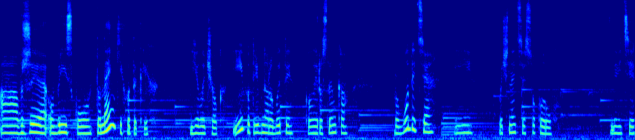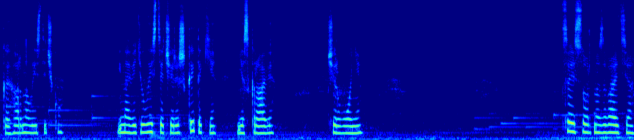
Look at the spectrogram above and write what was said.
А вже обрізку тоненьких отаких гілочок і потрібно робити, коли рослинка пробудеться і почнеться сокорух. Дивіться, яке гарне листячко. І навіть у листя черешки такі яскраві, червоні. Цей сорт називається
